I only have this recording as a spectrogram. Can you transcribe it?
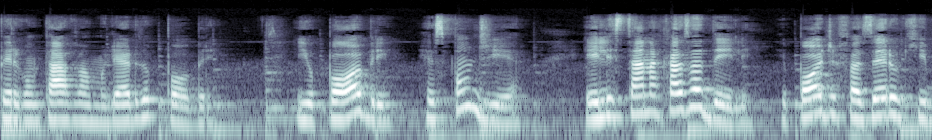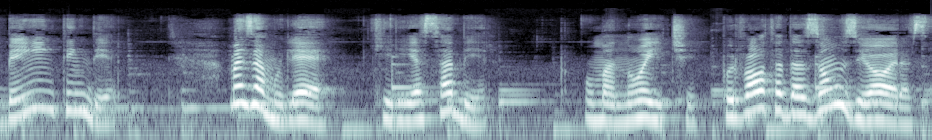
perguntava a mulher do pobre. E o pobre respondia: Ele está na casa dele e pode fazer o que bem entender. Mas a mulher queria saber. Uma noite, por volta das onze horas,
